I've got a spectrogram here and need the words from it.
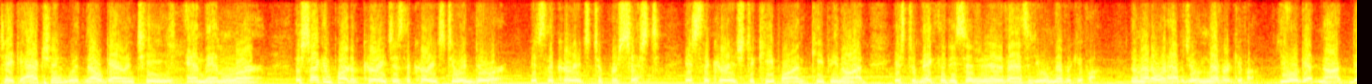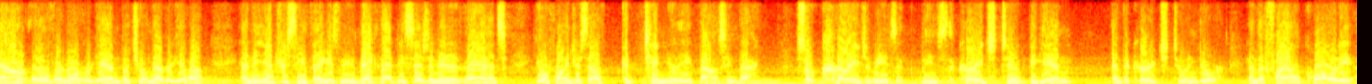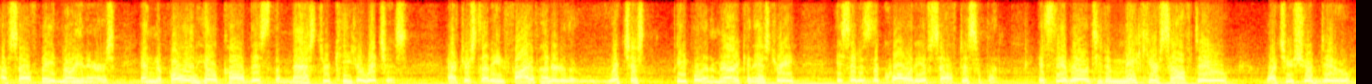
Take action with no guarantees and then learn. The second part of courage is the courage to endure. It's the courage to persist. It's the courage to keep on keeping on. It's to make the decision in advance that you will never give up. No matter what happens, you will never give up. You will get knocked down over and over again, but you'll never give up. And the interesting thing is when you make that decision in advance, you'll find yourself continually bouncing back. So courage means, means the courage to begin and the courage to endure. And the final quality of self-made millionaires, and Napoleon Hill called this the master key to riches. After studying 500 of the richest people in American history, he said is the quality of self-discipline. It's the ability to make yourself do what you should do,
